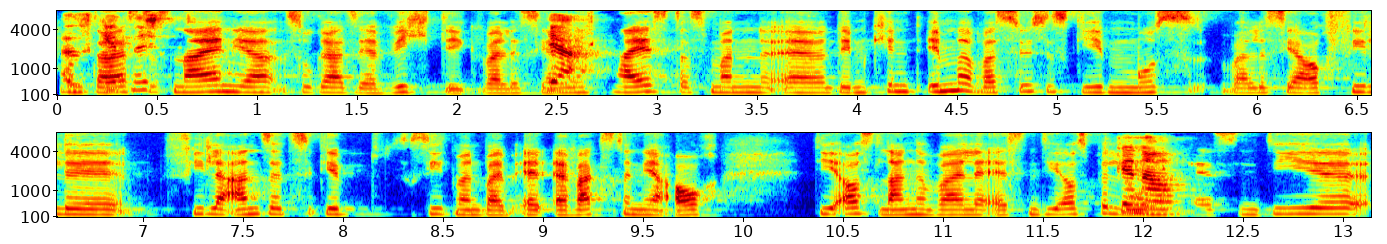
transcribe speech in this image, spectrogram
Also und da ist nicht, das Nein ja sogar sehr wichtig, weil es ja, ja. nicht heißt, dass man äh, dem Kind immer was Süßes geben muss, weil es ja auch viele, viele Ansätze gibt, sieht man bei Erwachsenen ja auch, die aus Langeweile essen, die aus Belohnung genau. essen, die äh,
